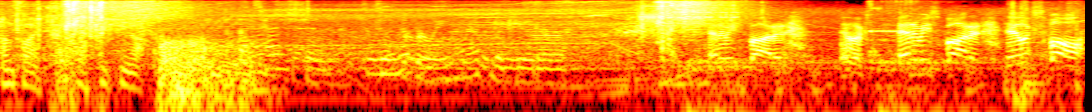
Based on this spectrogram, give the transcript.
I'm fine. Just fixing up. Attention. Delivering replicator. Enemy spotted. They look. Enemy spotted. They look small.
